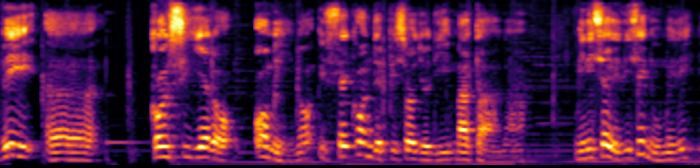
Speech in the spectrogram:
vi eh, consiglierò o meno il secondo episodio di Matana, miniserie di sei numeri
